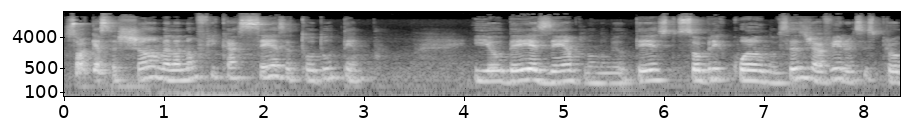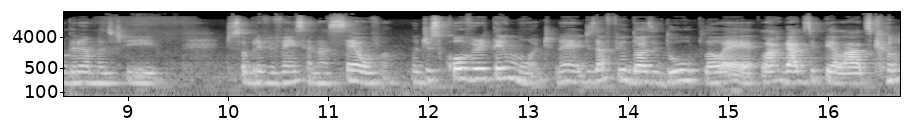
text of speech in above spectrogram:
Só que essa chama, ela não fica acesa todo o tempo. E eu dei exemplo no meu texto sobre quando. Vocês já viram esses programas de, de sobrevivência na selva? No Discovery tem um monte, né? Desafio dose dupla, ou é largados e pelados, que eu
